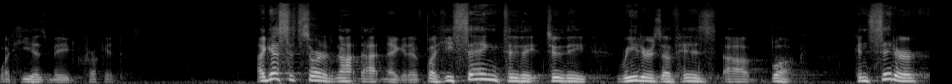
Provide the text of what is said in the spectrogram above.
what he has made crooked? I guess it's sort of not that negative, but he's saying to the, to the readers of his uh, book consider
